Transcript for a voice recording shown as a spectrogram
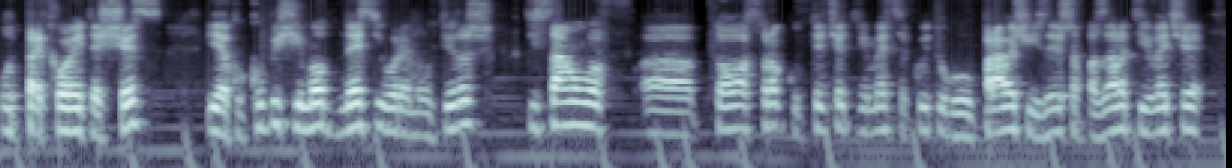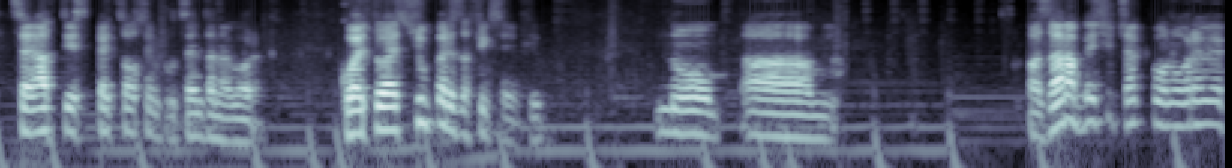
от предходните 6. И ако купиш имот днес и го ремонтираш, ти само в а, този срок от 3-4 месеца, които го правиш и излезеш на пазара, ти вече цената ти е с 5-8% нагоре. Което е супер за фиксен флип. Но ам, пазара беше чак по едно време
